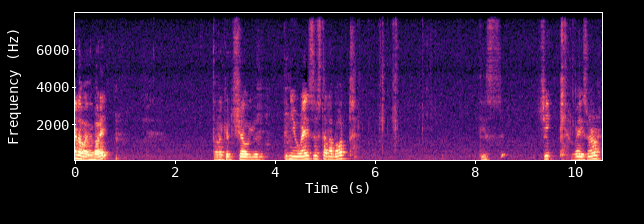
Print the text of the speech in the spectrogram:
Hello everybody. Thought I could show you the new razors that I bought. This chic razor.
